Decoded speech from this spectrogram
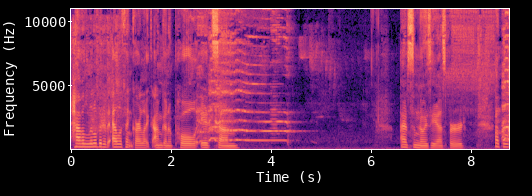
Have a little bit of elephant garlic I'm gonna pull. It's, um, I have some noisy ass bird. Couple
